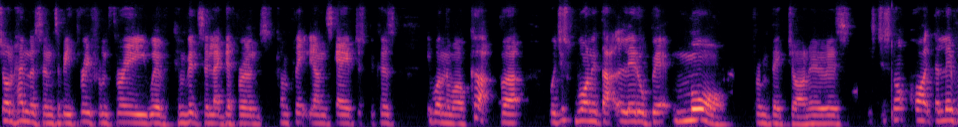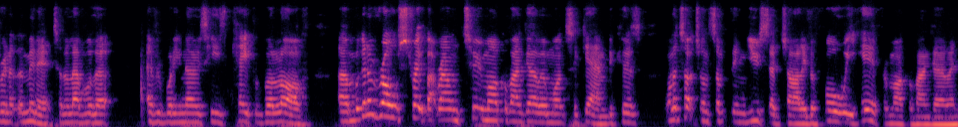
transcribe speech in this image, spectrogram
John Henderson to be three from three with convincing leg difference, completely unscathed, just because he won the World Cup, but we just wanted that little bit more from Big John, who is he's just not quite delivering at the minute to the level that everybody knows he's capable of. Um, we're going to roll straight back round to Michael Van Gerwen once again because I want to touch on something you said, Charlie, before we hear from Michael Van Gerwen.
